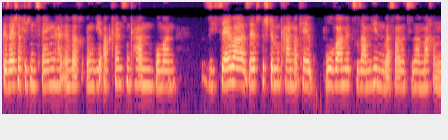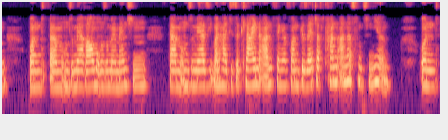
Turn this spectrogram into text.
gesellschaftlichen Zwängen halt einfach irgendwie abgrenzen kann, wo man sich selber selbst bestimmen kann, okay, wo wollen wir zusammen hin, was wollen wir zusammen machen. Und ähm, umso mehr Raum, umso mehr Menschen, ähm, umso mehr sieht man halt diese kleinen Anfänge von Gesellschaft kann anders funktionieren. Und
